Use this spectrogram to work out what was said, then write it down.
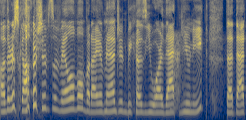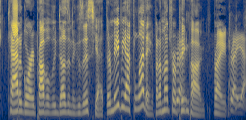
other scholarships available, but I imagine because you are that unique that that category probably doesn't exist yet. There may be athletic, but I'm not sure Right. ping pong. Right. Right, yeah.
